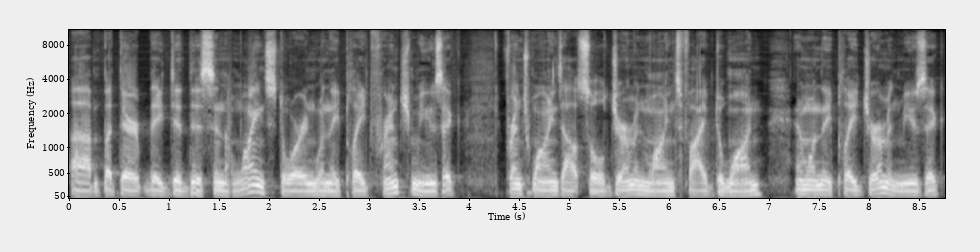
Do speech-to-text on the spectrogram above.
Um, but they they did this in a wine store, and when they played French music, French wines outsold German wines five to one, and when they played German music,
